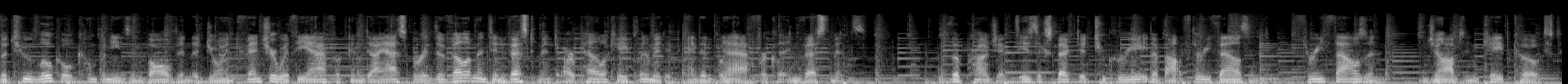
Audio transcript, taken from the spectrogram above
The two local companies involved in the joint venture with the African Diaspora Development Investment are Pelicape Limited and ADBA Africa Investments. The project is expected to create about 3,000, 3,000 jobs in Cape Coast.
